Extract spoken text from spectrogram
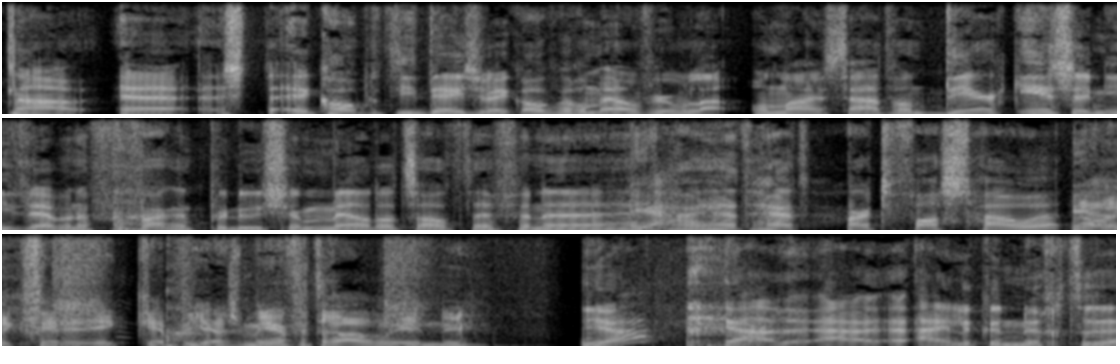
Nou, eh, ik hoop dat hij deze week ook weer om 11 uur online staat. Want Dirk is er niet. We hebben een vervangend producer Mel. Dat is altijd even eh, het, Ja. het, het hart vasthouden. Nou, ik, vind het, ik heb er juist meer vertrouwen in nu. Ja? Ja, eh, eindelijk een nuchtere,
